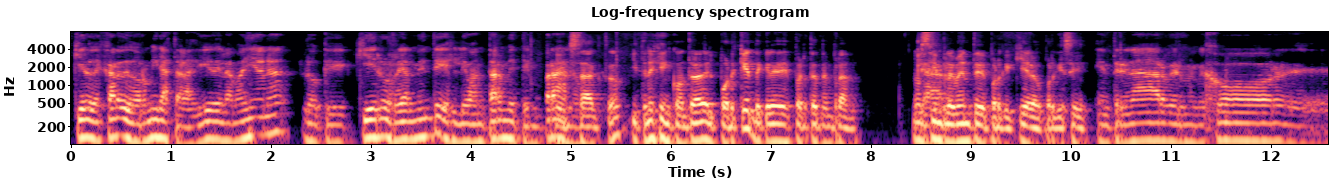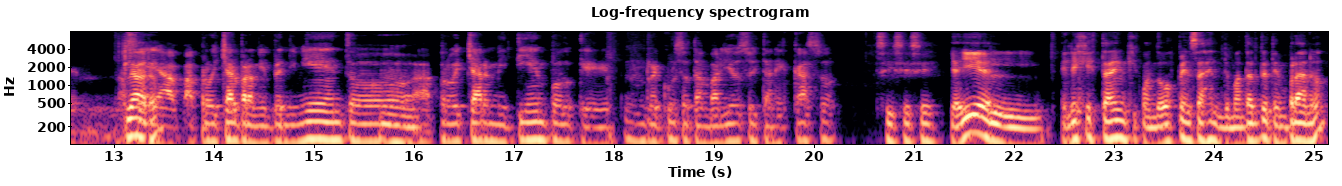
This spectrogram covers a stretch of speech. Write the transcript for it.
quiero dejar de dormir hasta las 10 de la mañana, lo que quiero realmente es levantarme temprano. Exacto. Y tenés que encontrar el por qué te querés despertar temprano. No Claro. simplemente porque quiero, porque sí. Entrenar, verme mejor, eh, no Claro. sé, a- aprovechar para mi emprendimiento, Mm. aprovechar mi tiempo, que es un recurso tan valioso y tan escaso. Sí, sí, sí. Y ahí el, el eje está en que cuando vos pensás en levantarte temprano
